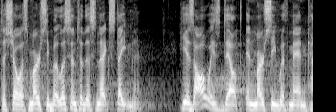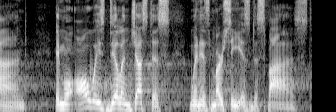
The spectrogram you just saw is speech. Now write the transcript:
to show us mercy, but listen to this next statement. He has always dealt in mercy with mankind and will always deal in justice when his mercy is despised.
